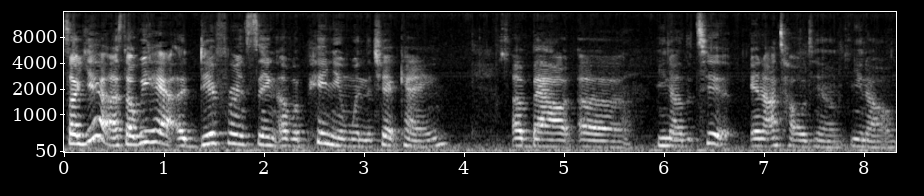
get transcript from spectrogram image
so yeah, so we had a differencing of opinion when the check came about, uh, you know, the tip, and I told him, you know,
